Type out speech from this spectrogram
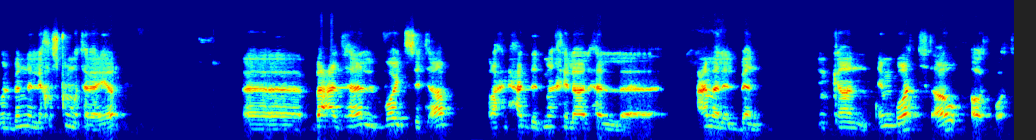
وال pin اللي يخص كل متغير. آه بعدها ال void setup راح نحدد من خلالها عمل ال pin إن كان input أو output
